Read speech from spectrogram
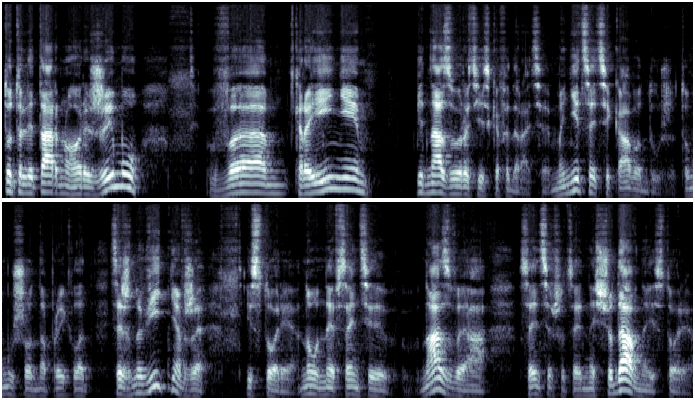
тоталітарного режиму в країні під назвою Російська Федерація. Мені це цікаво дуже, тому що, наприклад, це ж новітня вже історія. Ну, не в сенсі назви, а в сенсі, що це нещодавна історія.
